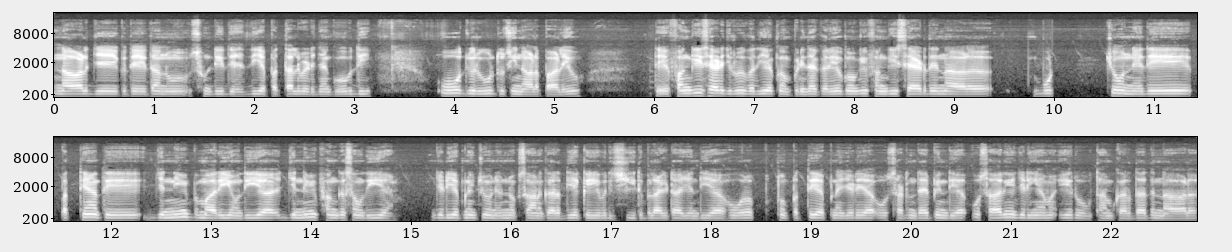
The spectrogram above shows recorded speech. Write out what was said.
ਨਾਲ ਜੇ ਕਿਤੇ ਤੁਹਾਨੂੰ ਸੁੰਡੀ ਦਿਸਦੀ ਆ, ਪੱਤਾ ਲਵੇੜ ਜਾਂ ਗੋਭ ਦੀ, ਉਹ ਜ਼ਰੂਰ ਤੁਸੀਂ ਨਾਲ ਪਾ ਲਿਓ। ਤੇ ਫੰਗੀਸਾਈਡ ਜ਼ਰੂਰ ਵਧੀਆ ਕੰਪਨੀ ਦਾ ਕਰਿਓ, ਕਿਉਂਕਿ ਫੰਗੀਸਾਈਡ ਦੇ ਨਾਲ ਬੂ ਝੋਨੇ ਦੇ ਪੱਤਿਆਂ ਤੇ ਜਿੰਨੀ ਵੀ ਬਿਮਾਰੀ ਆਉਂਦੀ ਆ, ਜਿੰਨੀ ਵੀ ਫੰਗਸ ਆਉਂਦੀ ਆ, ਜਿਹੜੀ ਆਪਣੇ ਝੋਨੇ ਨੂੰ ਨੁਕਸਾਨ ਕਰਦੀ ਹੈ ਕਈ ਵਾਰੀ ਸ਼ੀਤ ਬਲਾਈਟ ਆ ਜਾਂਦੀ ਆ, ਹੋਰ ਤੋਂ ਪੱਤੇ ਆਪਣੇ ਜਿਹੜੇ ਆ ਉਹ ਸੜਨ ਦੇ ਪੈਂਦੇ ਆ, ਉਹ ਸਾਰੀਆਂ ਜਿਹੜੀਆਂ ਵਾ ਇਹ ਰੋਕਥਾਮ ਕਰਦਾ ਤੇ ਨਾਲ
